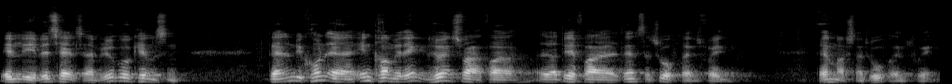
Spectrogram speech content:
endelig vedtagelse af miljøgodkendelsen. Der er nemlig kun er indkommet et enkelt høringssvar, fra, og det er fra Dansk Naturfredningsforening. Danmarks Naturfredningsforening.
